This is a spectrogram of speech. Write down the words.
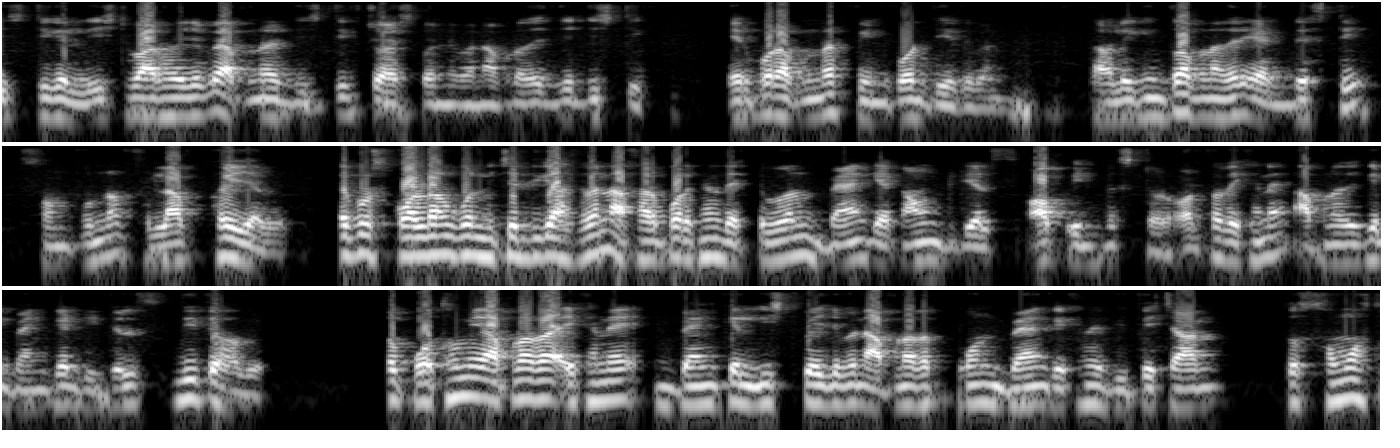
ডিস্ট্রিক্টের লিস্ট বার হয়ে যাবে, আপনারা ডিস্ট্রিক্ট চয়েস করে নেবেন, আপনাদের যে ডিস্ট্রিক্ট এরপর আপনারা পিনকোড দিয়ে দেবেন। তাহলে কিন্তু আপনাদের অ্যাড্রেসটি সম্পূর্ণ ফিল হয়ে যাবে। এরপর স্কল ডাউন করে নিচের দিকে আসবেন, আসার পর এখানে দেখতে পাবেন bank account details of investor অর্থাৎ এখানে আপনাদেরকে ব্যাংকের ডিটেলস দিতে হবে। তো প্রথমে আপনারা এখানে ব্যাংকের লিস্ট পেয়ে যাবেন, আপনারা কোন ব্যাংক এখানে দিতে চান। তো সমস্ত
